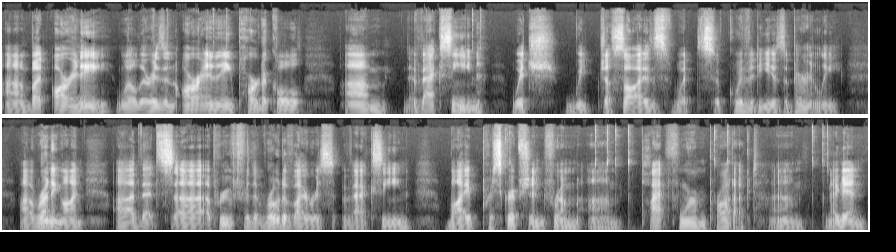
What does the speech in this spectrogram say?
Um, but RNA, well, there is an RNA particle um, vaccine, which we just saw is what sequivity is apparently uh, running on uh, that's uh, approved for the rotavirus vaccine by prescription from um, Platform Product. Um, again,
